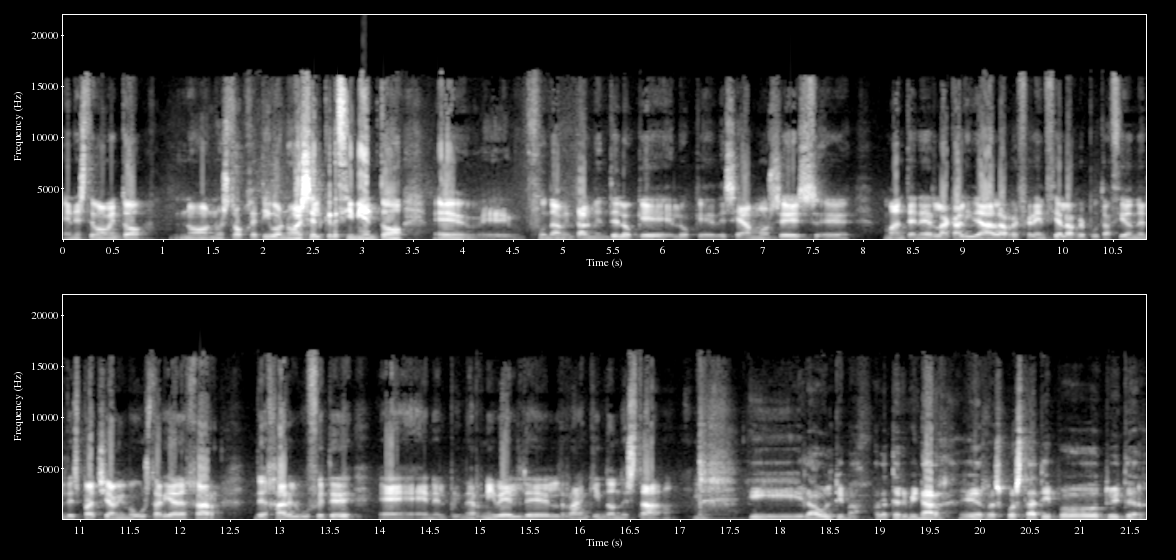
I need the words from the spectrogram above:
En este momento no, nuestro objetivo no es el crecimiento, fundamentalmente lo que, lo que deseamos es mantener la calidad, la referencia, la reputación del despacho y a mí me gustaría dejar, dejar el bufete eh, en el primer nivel del ranking donde está. Y la última, para terminar, eh, respuesta tipo Twitter,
